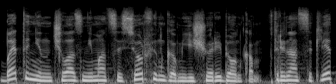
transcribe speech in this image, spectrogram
Беттани начала заниматься серфингом еще ребенком. В 13 лет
